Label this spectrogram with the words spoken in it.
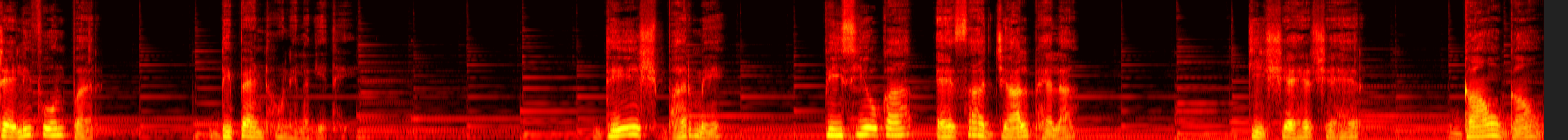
टेलीफोन पर डिपेंड होने लगे थे। देश भर में पीसीओ का ऐसा जाल फैला कि शहर शहर गाँव गाँव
